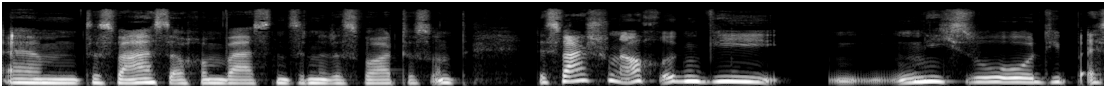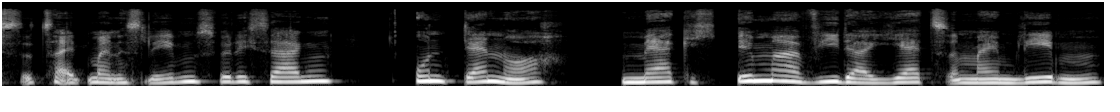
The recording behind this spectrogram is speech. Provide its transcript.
ähm, das war es auch im wahrsten Sinne des Wortes. Und das war schon auch irgendwie nicht so die beste Zeit meines Lebens, würde ich sagen. Und dennoch merke ich immer wieder jetzt in meinem Leben,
